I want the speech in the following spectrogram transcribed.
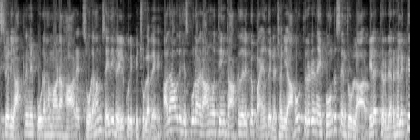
இஸ்ரேலி ஆக்கிரமிப்பு ஊடகமான ஹாரெட்ஸ் ஊடகம் செய்திகளில் குறிப்பிட்டுள்ளது. அதாவது ஹிஸ்புல்லா ராணுவத்தின் தாக்குதலுக்கு பயந்து நெட்டன்யாஹூ திருடனை போன்று சென்றுள்ளார். நிலத்திருடர்களுக்கு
